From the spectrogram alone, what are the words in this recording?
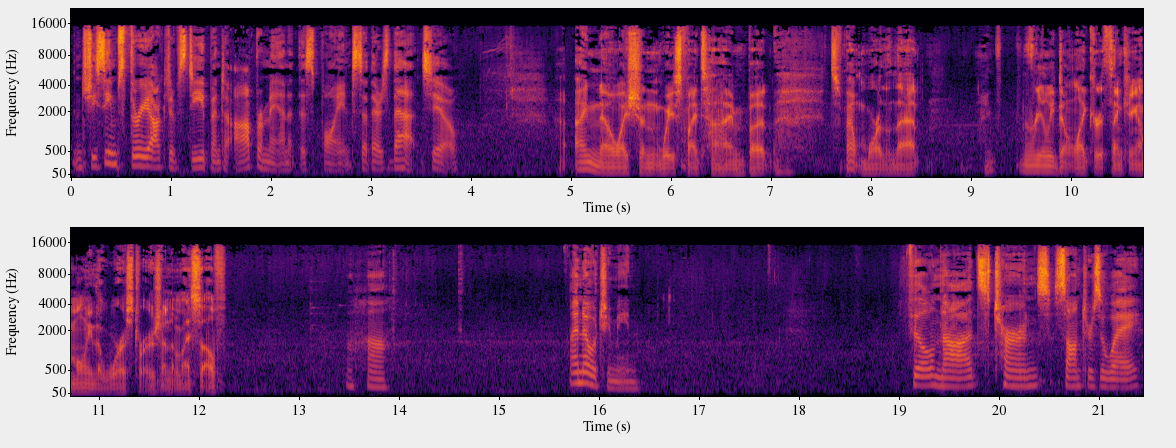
And she seems three octaves deep into Opera Man at this point, so there's that too. I know I shouldn't waste my time, but it's about more than that. I really don't like her thinking I'm only the worst version of myself. Uh huh. I know what you mean. Phil nods, turns, saunters away.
